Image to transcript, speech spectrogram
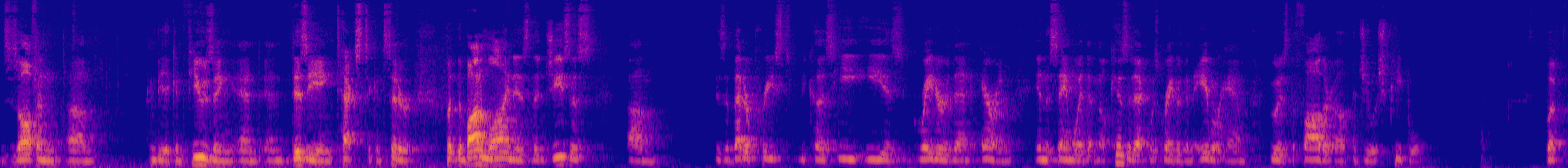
This is often um, can be a confusing and, and dizzying text to consider, but the bottom line is that Jesus um, is a better priest because he, he is greater than Aaron in the same way that Melchizedek was greater than Abraham, who is the father of the Jewish people. But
